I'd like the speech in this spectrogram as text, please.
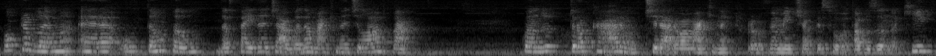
o problema era o tampão da saída de água da máquina de lavar. Quando trocaram, tiraram a máquina que provavelmente a pessoa estava usando aqui,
